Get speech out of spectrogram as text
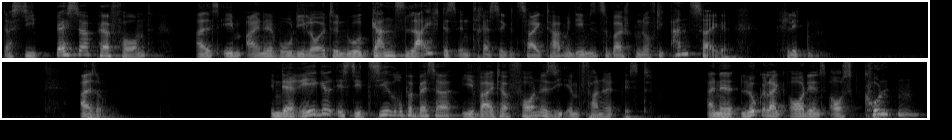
dass die besser performt als eben eine, wo die Leute nur ganz leichtes Interesse gezeigt haben, indem sie zum Beispiel nur auf die Anzeige klicken. Also, in der Regel ist die Zielgruppe besser, je weiter vorne sie im Funnel ist. Eine Lookalike Audience aus Kunden,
